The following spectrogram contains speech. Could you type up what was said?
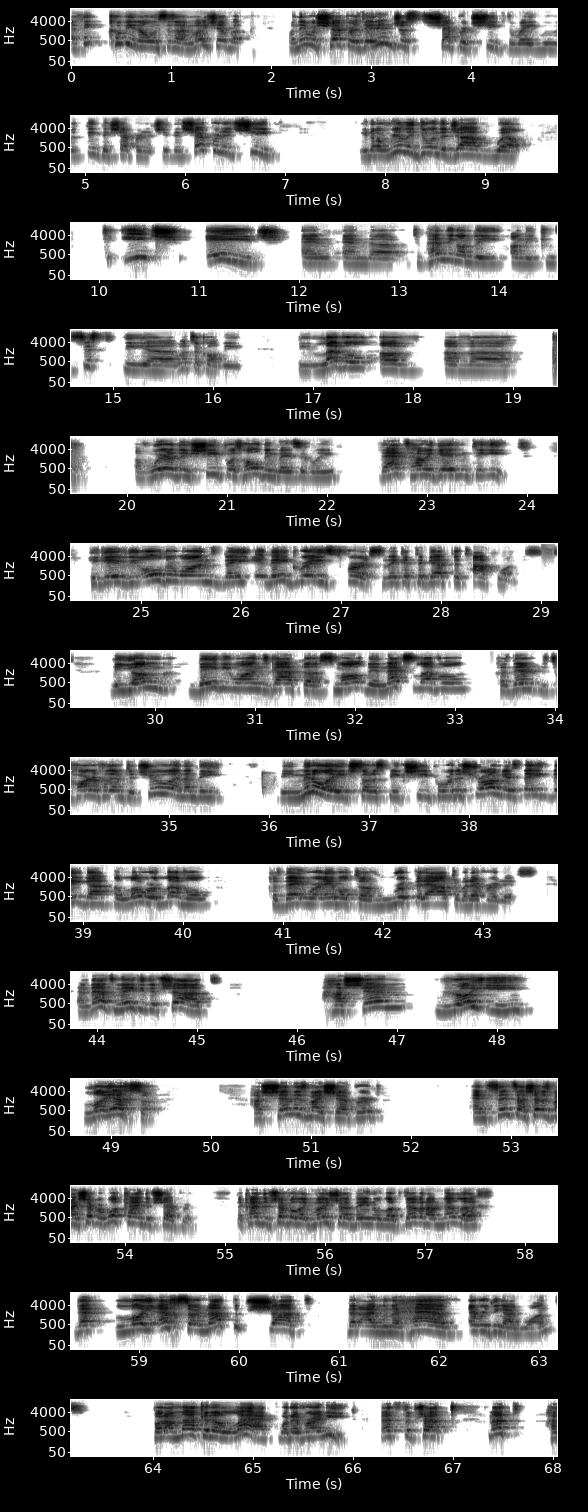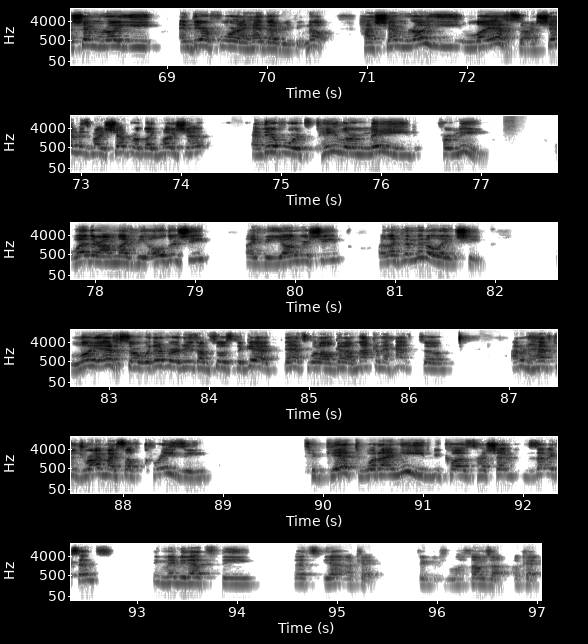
I think could be it only says on Moshe, but when they were shepherds, they didn't just shepherd sheep the way we would think they shepherded sheep. They shepherded sheep, you know, really doing the job well. To each age and and uh, depending on the on the consist the uh, what's it called the the level of of uh, of where the sheep was holding basically that's how he gave them to eat he gave the older ones they they grazed first so they get to get the top ones the young baby ones got the small the next level because then it's harder for them to chew and then the the middle age so to speak sheep who were the strongest they they got the lower level because they were able to rip it out or whatever it is. And that's maybe the pshat. Hashem roi lo yechser. Hashem is my shepherd, and since Hashem is my shepherd, what kind of shepherd? The kind of shepherd like Moshe Rabbeinu, like David HaMelech, that lo yechser, not the pshat that I'm going to have everything I want, but I'm not going to lack whatever I need. That's the pshat. Not Hashem roi, and therefore I have everything. No. Hashem Rahi Layechsar. Hashem is my shepherd like Moshe, and therefore it's tailor made for me. Whether I'm like the older sheep, like the younger sheep, or like the middle aged sheep. Layechsar, whatever it is I'm supposed to get, that's what I'll get. I'm not going to have to, I don't have to drive myself crazy to get what I need because Hashem, does that make sense? I think maybe that's the, that's, yeah, okay. Thumbs up. Okay.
